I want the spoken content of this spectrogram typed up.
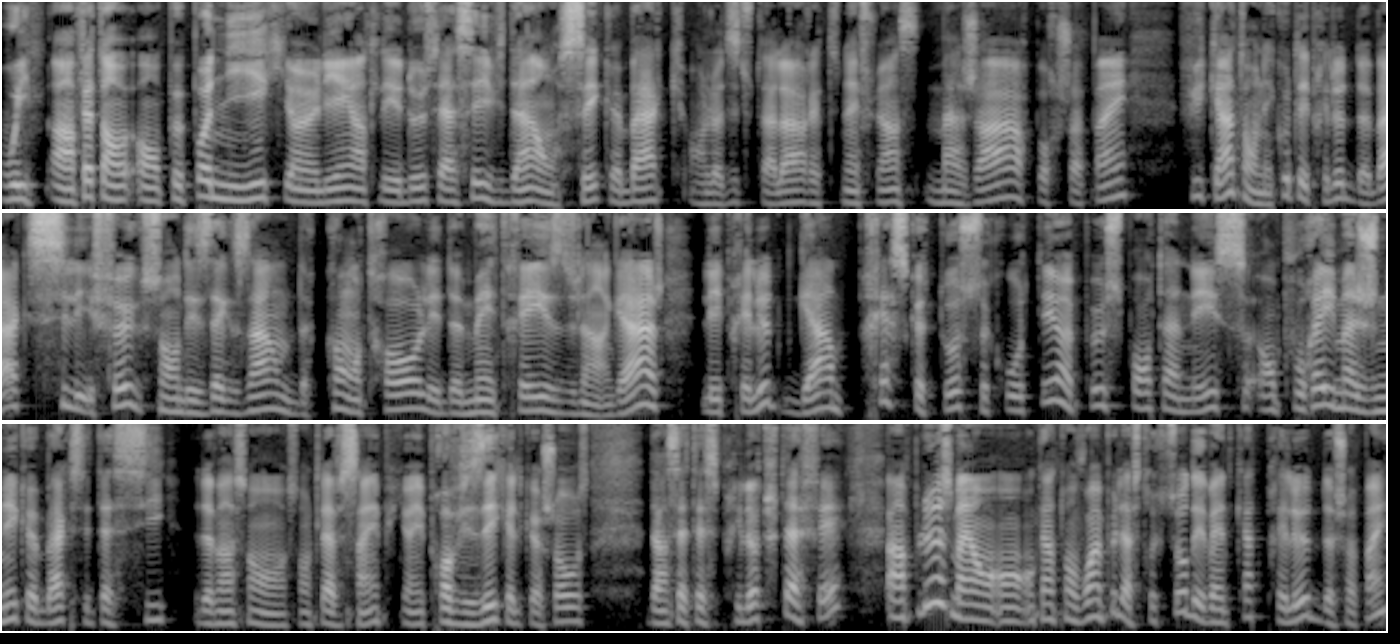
Oui, en fait, on ne peut pas nier qu'il y a un lien entre les deux. C'est assez évident. On sait que Bach, on l'a dit tout à l'heure, est une influence majeure pour Chopin. Puis quand on écoute les préludes de Bach, si les fugues sont des exemples de contrôle et de maîtrise du langage, les préludes gardent presque tous ce côté un peu spontané. On pourrait imaginer que Bach s'est assis devant son, clavecin puis qu'il a improvisé quelque chose dans cet esprit-là, tout à fait. En plus, ben, quand on voit un peu la structure des 24 préludes de Chopin,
